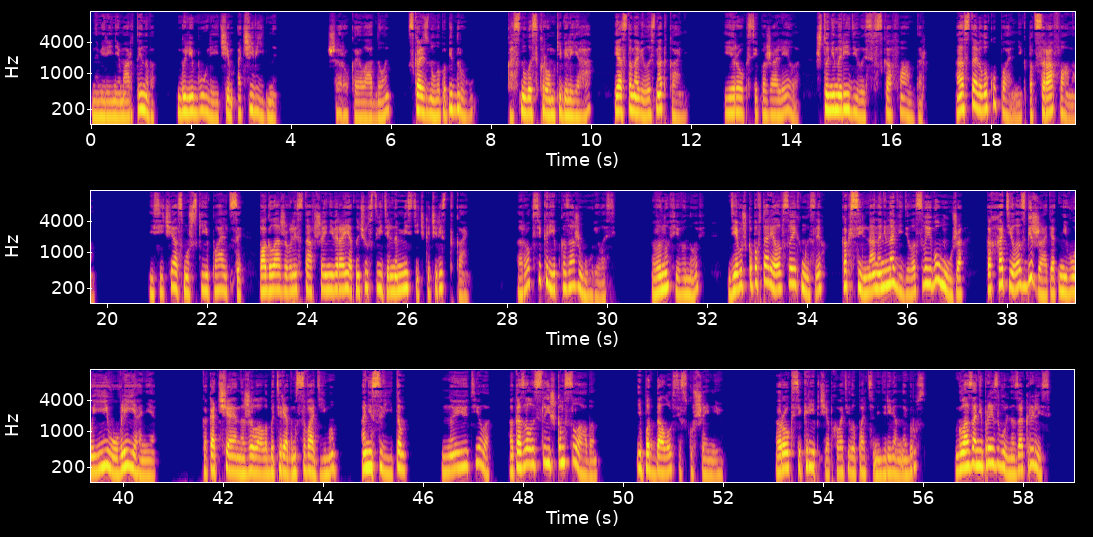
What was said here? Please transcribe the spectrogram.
Намерения Мартынова были более чем очевидны. Широкая ладонь скользнула по бедру, коснулась кромки белья и остановилась на ткани. И Рокси пожалела, что не нарядилась в скафандр, а оставила купальник под сарафаном. И сейчас мужские пальцы поглаживали ставшее невероятно чувствительным местечко через ткань. Рокси крепко зажмурилась. Вновь и вновь девушка повторяла в своих мыслях, как сильно она ненавидела своего мужа, как хотела сбежать от него и его влияния, как отчаянно желала быть рядом с Вадимом, а не с Витом. Но ее тело оказалось слишком слабым, и поддалось искушению. Рокси крепче обхватила пальцами деревянный брус. Глаза непроизвольно закрылись,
